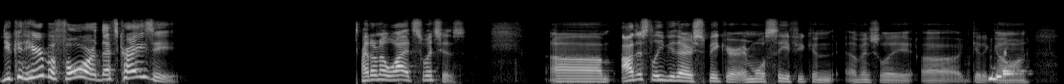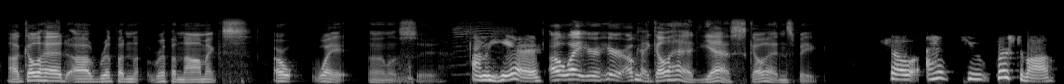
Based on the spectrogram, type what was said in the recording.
You could hear before. That's crazy. I don't know why it switches. Um, I'll just leave you there, speaker, and we'll see if you can eventually uh, get it going. Uh, go ahead, uh, Ripon- Riponomics. Or wait, uh, let's see. I'm here. Oh wait, you're here. Okay, go ahead. Yes, go ahead and speak. So I have to, first of all,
